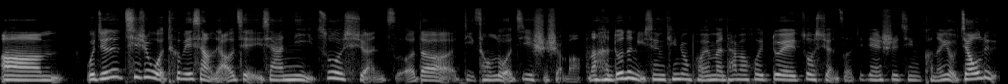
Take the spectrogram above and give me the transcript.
嗯，我觉得其实我特别想了解一下你做选择的底层逻辑是什么。那很多的女性听众朋友们，他们会对做选择这件事情可能有焦虑，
